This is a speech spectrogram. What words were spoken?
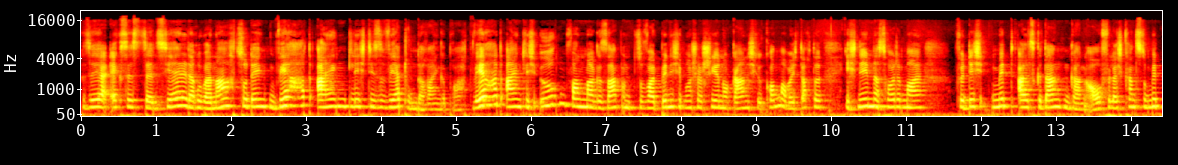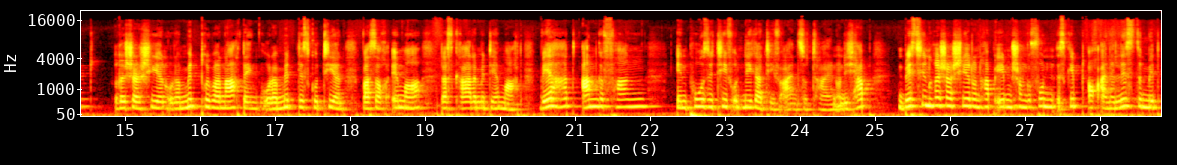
sehr existenziell darüber nachzudenken, wer hat eigentlich diese Wertung da reingebracht? Wer hat eigentlich irgendwann mal gesagt, und soweit bin ich im Recherchieren noch gar nicht gekommen, aber ich dachte, ich nehme das heute mal für dich mit als Gedankengang auf. Vielleicht kannst du mit recherchieren oder mit drüber nachdenken oder mit diskutieren, was auch immer das gerade mit dir macht. Wer hat angefangen, in positiv und negativ einzuteilen? Und ich habe ein bisschen recherchiert und habe eben schon gefunden, es gibt auch eine Liste mit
